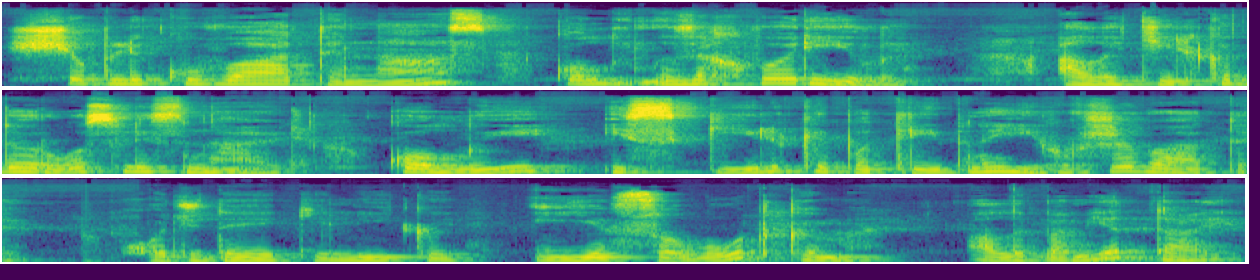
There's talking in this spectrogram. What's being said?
Щоб лікувати нас, коли ми захворіли. Але тільки дорослі знають, коли і скільки потрібно їх вживати. Хоч деякі ліки і є солодкими, але пам'ятай,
